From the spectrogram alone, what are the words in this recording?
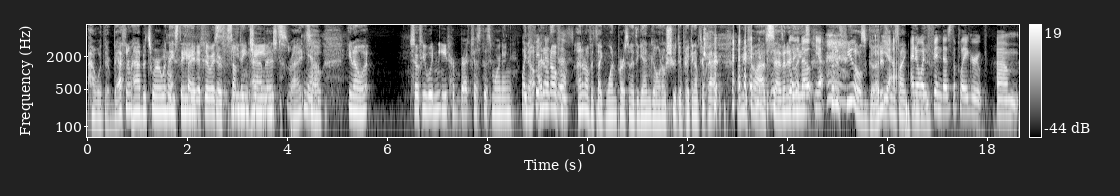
how what their bathroom habits were when they stayed. Right, if there was their something changed. habits, right? Yeah. So, you know, Sophie wouldn't eat her breakfast this morning. When you know, Finn I don't know if the- it's, I don't know if it's like one person at the end going, "Oh shoot, they're picking up their pet. Let me fill out seven of Fill it these." out, yeah. But it feels good. It feels like I know when maybe- Finn does the play group. Um,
